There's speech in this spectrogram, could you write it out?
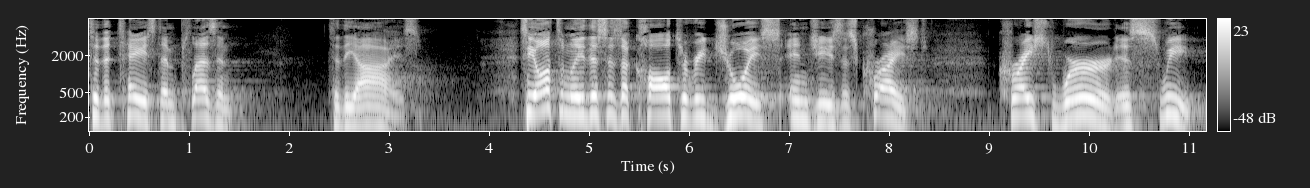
to the taste and pleasant to the eyes. See, ultimately, this is a call to rejoice in Jesus Christ. Christ's word is sweet.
